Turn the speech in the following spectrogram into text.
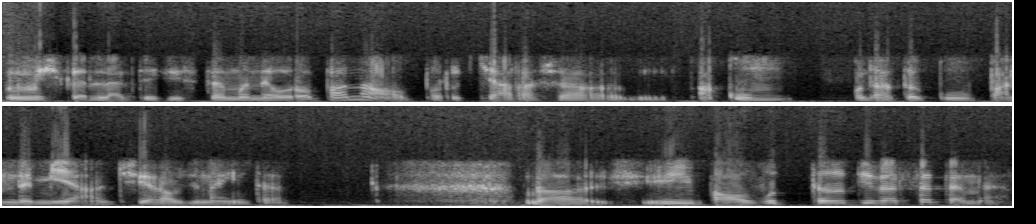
Mișcările antisistem în Europa nu au apărut chiar așa acum, odată cu pandemia, ci erau dinainte. Da, și au avut uh, diverse teme.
